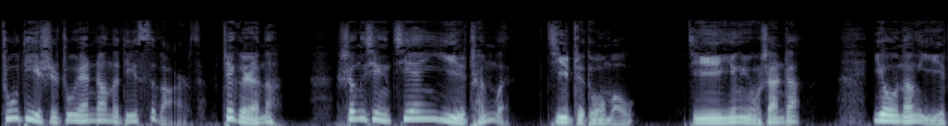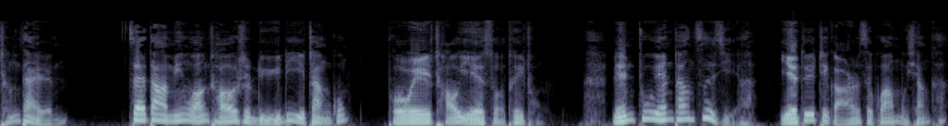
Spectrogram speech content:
朱棣是朱元璋的第四个儿子。这个人呢，生性坚毅沉稳，机智多谋，既英勇善战，又能以诚待人，在大明王朝是屡立战功，颇为朝野所推崇。连朱元璋自己啊，也对这个儿子刮目相看。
